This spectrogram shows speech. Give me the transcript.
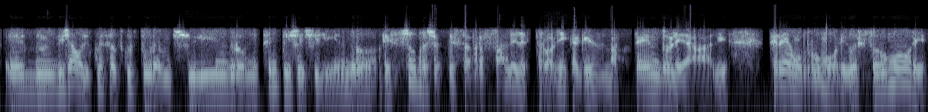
E, diciamo che questa scultura è un cilindro, un semplice cilindro e sopra c'è questa farfalla elettronica che sbattendo le ali crea un rumore, questo rumore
